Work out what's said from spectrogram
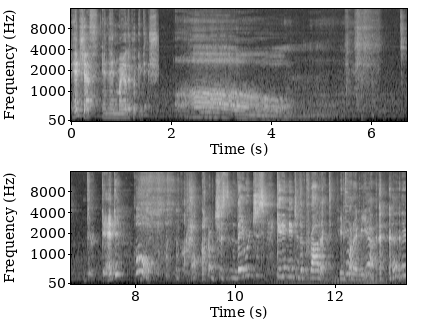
head chef, and then my other cooking dish. Oh. They're dead? Oh. I'm just. They were just getting into the product. You know what I mean? Yeah. They-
